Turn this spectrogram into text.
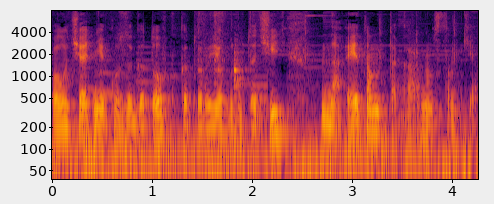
получать некую заготовку, которую я буду точить на этом токарном станке.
